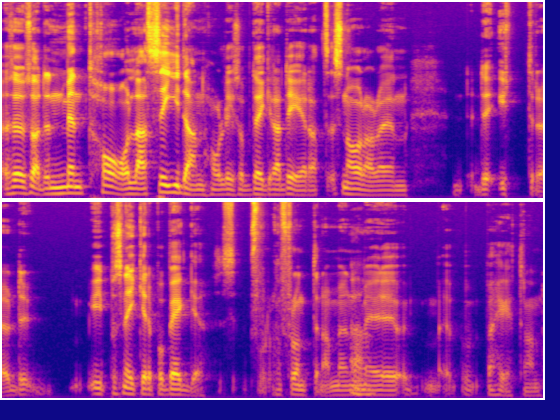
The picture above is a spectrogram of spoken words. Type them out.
Alltså så här, den mentala sidan har liksom degraderat snarare än det yttre. Det, på Snake är det på bägge fronterna, men ja. med, vad heter han?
